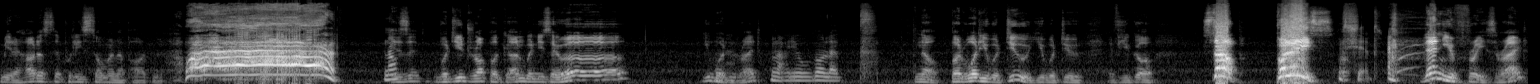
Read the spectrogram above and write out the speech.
Mira, how does the police storm an apartment? Ah! No. Is it? Would you drop a gun when you say "Whoa"? You mm. wouldn't, right? No, you will go like, No. But what you would do, you would do if you go, stop, police. shit. then you freeze, right?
